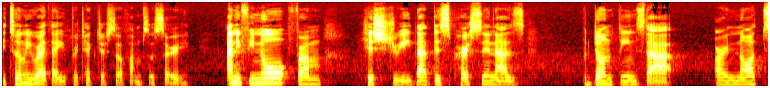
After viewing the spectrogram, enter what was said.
it's only right that you protect yourself. I'm so sorry. And if you know from history that this person has done things that are not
